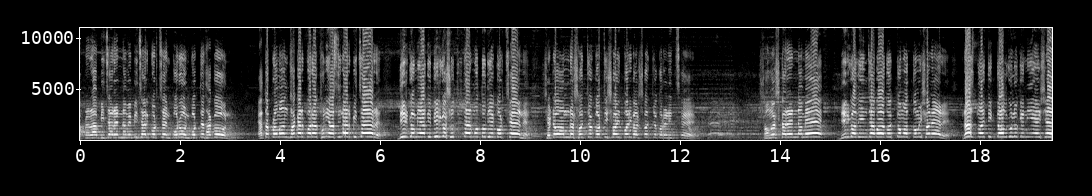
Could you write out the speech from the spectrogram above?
আপনারা বিচারের নামে বিচার করছেন করুন করতে থাকুন। এত প্রমাণ থাকার পরে খুনি হাসিনার বিচার দীর্ঘমেয়াদী, দীর্ঘসূত্রিতার মধ্য দিয়ে করছেন। সেটাও আমরা সহ্য করছি, শহীদ পরিবার সহ্য করে নিচ্ছে। সংস্কারের নামে দীর্ঘদিন যাবৎ ঐক্যমত কমিশনের রাজনৈতিক দলগুলোকে নিয়ে এসে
